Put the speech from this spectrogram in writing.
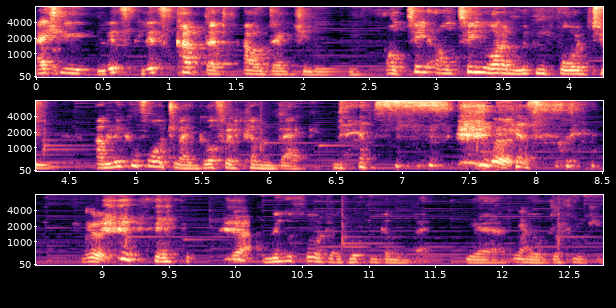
actually let's let's cut that out. Actually, I'll tell you, I'll tell you what I'm looking forward to. I'm looking forward to my girlfriend coming back. That's good. Yes. Good. Yeah. I'm looking forward to my girlfriend coming back. Yeah, yeah. no, definitely.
